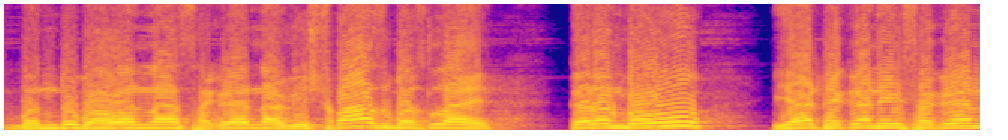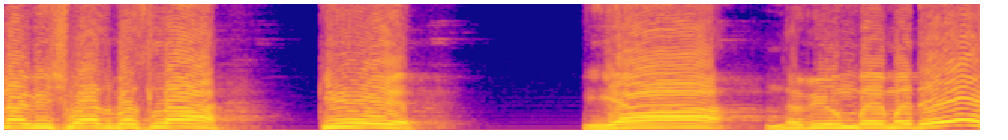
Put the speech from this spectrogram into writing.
बंधू भावांना सगळ्यांना विश्वास बसलाय. करण भाऊ या ठिकाणी सगळ्यांना विश्वास बसला की या नवी मुंबईमध्ये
